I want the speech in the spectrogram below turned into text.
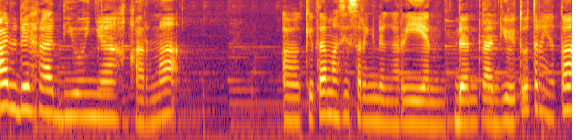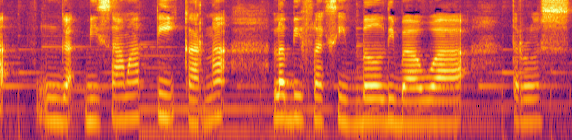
ada deh radionya karena uh, kita masih sering dengerin. Dan radio itu ternyata nggak bisa mati karena lebih fleksibel dibawa terus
